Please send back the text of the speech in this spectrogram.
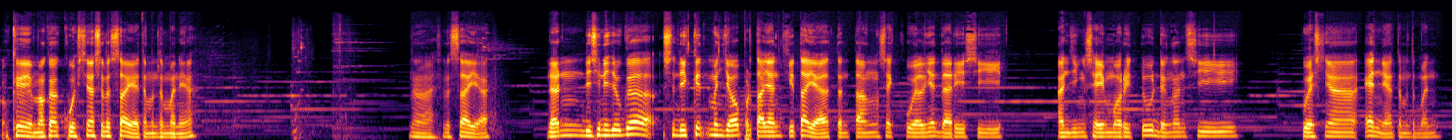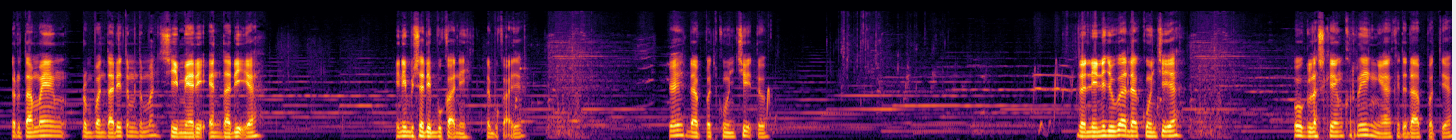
Oke, maka questnya selesai ya teman-teman ya. Nah, selesai ya. Dan di sini juga sedikit menjawab pertanyaan kita ya tentang sequelnya dari si anjing Seymour itu dengan si questnya N ya teman-teman. Terutama yang perempuan tadi teman-teman, si Mary N tadi ya. Ini bisa dibuka nih, kita buka aja. Oke, dapat kunci tuh. Dan ini juga ada kunci ya. Oh, gelas yang kering ya kita dapat ya.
